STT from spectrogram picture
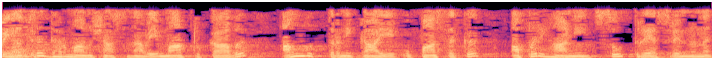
පින්තර ධර්මානුශාසනාවේ මාතෘකාව අංගුත්තර නිකායේ උපාසක අපරිහානී සූත්‍රය ඇසුරෙන් වන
